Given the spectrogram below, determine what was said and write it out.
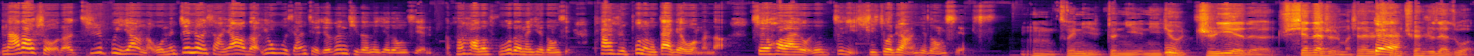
拿到手的其实不一样的，我们真正想要的用户想解决问题的那些东西，很好的服务的那些东西，它是不能带给我们的。所以后来我就自己去做这样一些东西。嗯，所以你这你你就职业的现在是什么？现在是全全职在做。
